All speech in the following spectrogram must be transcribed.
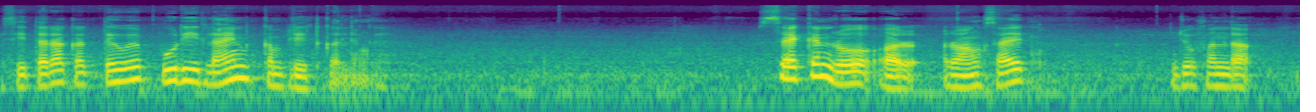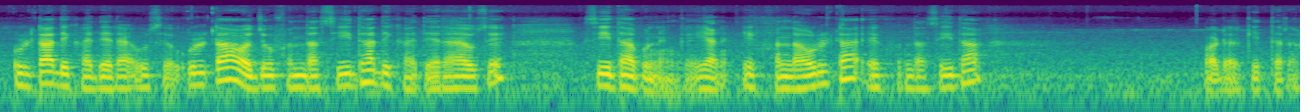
इसी तरह करते हुए पूरी लाइन कंप्लीट कर लेंगे। सेकंड रो और रॉन्ग साइड, जो फंदा उल्टा दिखाई दे रहा है, उसे उल्टा और जो फंदा सीधा दिखाई दे रहा है, उसे सीधा बुनेंगे। यानी एक फंदा उल्टा, एक फंदा सीधा बॉर्डर की तरह।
